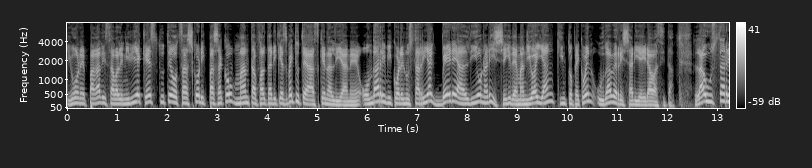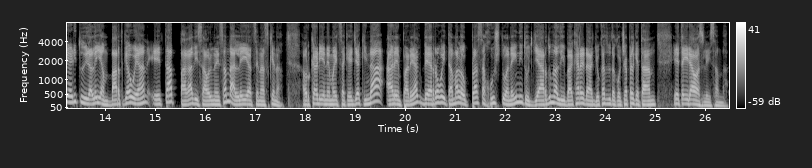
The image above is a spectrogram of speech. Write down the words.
Igone pagadi zabalen idiek ez dute askorik pasako manta faltarik ez baitute azken aldian. Eh? Ondarri bikoaren ustarriak bere aldionari segide eman dioaian kintopekoen udaberri saria irabazita. Lau ustarri aritu dira leian bart gauean eta pagadi zabalena izan da lehiatzen azkena. Aurkarien emaitzak ejakin da, haren pareak berrogeita malau plaza justuan egin ditu jardunaldi bakarera jokatutako txapelketa eta irabazle izan da.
